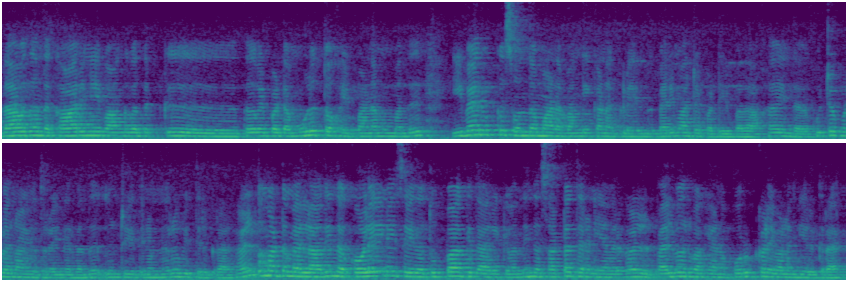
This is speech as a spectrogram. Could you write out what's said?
அதாவது அந்த காரினை வாங்குவதற்கு தேவைப்பட்ட முழு தொகை பணமும் வந்து இவருக்கு சொந்தமான வங்கி கணக்கில் இருந்து பரிமாற்றப்பட்டிருப்பதாக இந்த குற்றப்புலனாய்வு துறையினர் வந்து இன்றைய தினம் நிரூபித்திருக்கிறார்கள். அது மட்டுமல்லாது இந்த கொலையினை செய்த துப்பாக்கிதாரிக்கு வந்து இந்த சட்டத்தரணி அவர்கள் பல்வேறு வகையான பொருட்களை வழங்கியிருக்கிறார்.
